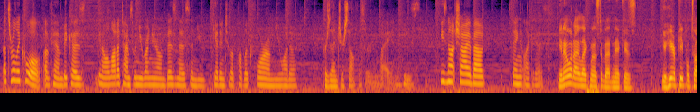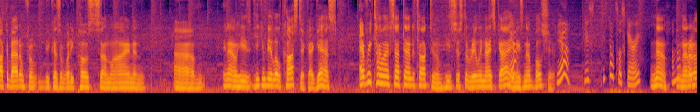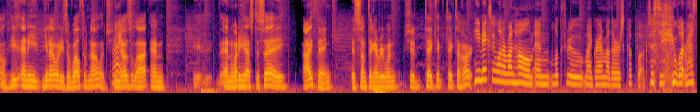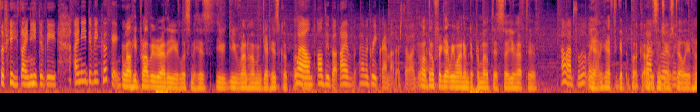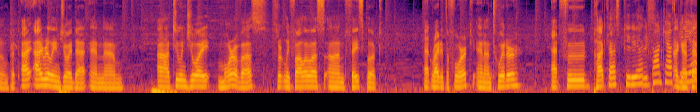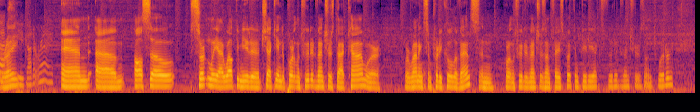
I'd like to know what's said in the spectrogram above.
that's really cool of him because you know a lot of times when you run your own business and you get into a public forum, you want to present yourself a certain way, and he's he's not shy about saying it like it is. You know what I like most about Nick is you hear people talk about him from because of what he posts online, and um, you know he's he can be a little caustic, I guess. Every time I've sat down to talk to him, he's just a really nice guy, Yeah. and he's no bullshit. Yeah, he's he's not so scary. No, not not, at all. He and he, you know what? He's a wealth of knowledge. He knows a lot, and and what he has to say, I think, is something everyone should take it take to heart. He makes me want to run home and look through my grandmother's cookbook to see what recipes I need to be I need to be cooking. Well, he'd probably rather you listen to his, you you run home and get his cookbook. Well, And- I'll do both. I have I have a Greek grandmother, so I. well, don't forget we want him to promote this, so you have to, Oh, absolutely. yeah, you have to get the book, Artisan Jewish. Deli at Home. But I I really enjoyed that, and um, uh, to enjoy more of us, certainly follow us on Facebook at Right at the Fork and on Twitter at Food Podcast PDX. Food podcast. I got that right. You got it right. And um, also, certainly, I welcome you to check into PortlandFoodAdventures.com where we're running some pretty cool events and Portland Food Adventures on Facebook and PDX Food Adventures on Twitter.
